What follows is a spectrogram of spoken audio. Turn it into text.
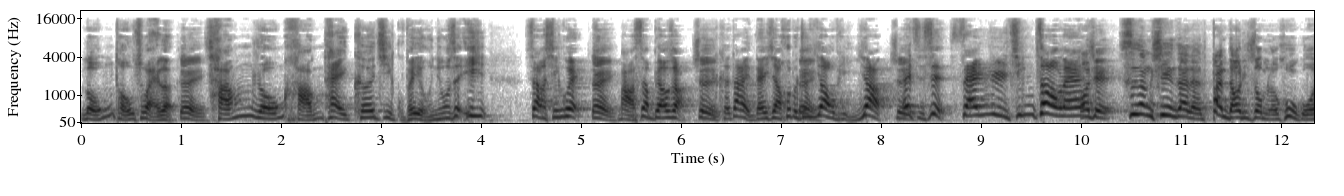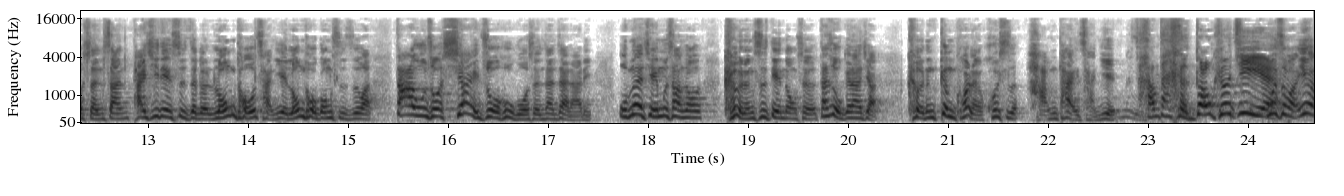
龙头出来了，对，长荣航太科技股份有限公司一上新贵，对，马上飙涨，是。可大家也担心，会不会跟药品一样？哎，只是三日清照嘞。而且事实上，现在的半导体是我们的护国神山，台积电是这个龙头产业、龙头公司之外，大家问说下一座护国神山在哪里？我们在节目上说可能是电动车，但是我跟他讲。可能更快的会是航太产业，航太很高科技耶。为什么？因为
